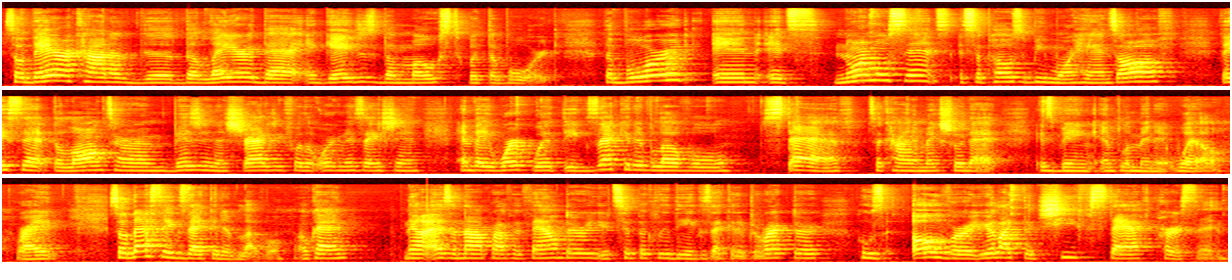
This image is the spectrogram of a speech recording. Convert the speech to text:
So they are kind of the the layer that engages the most with the board. The board in its normal sense is supposed to be more hands off. They set the long-term vision and strategy for the organization and they work with the executive level staff to kind of make sure that it's being implemented well, right? So that's the executive level, okay? Now, as a nonprofit founder, you're typically the executive director who's over, you're like the chief staff person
